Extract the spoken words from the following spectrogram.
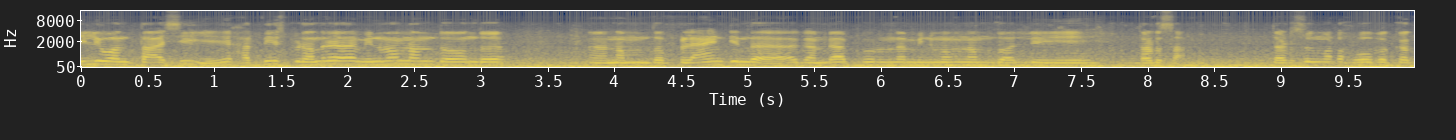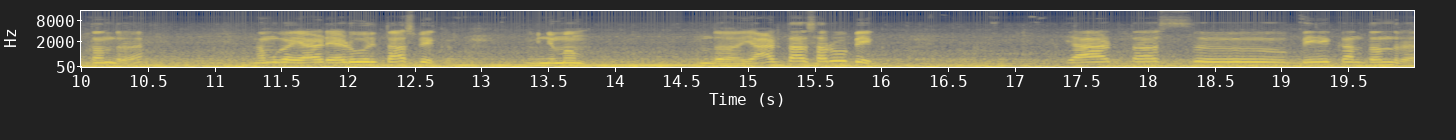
ಇಲ್ಲಿ ಒಂದು ತಾಸಿಗೆ ಹದಿನೈದು ಸ್ಪೀಡ್ ಅಂದರೆ ಮಿನಿಮಮ್ ನಮ್ಮದು ಒಂದು ನಮ್ಮದು ಪ್ಲ್ಯಾಂಟಿಂದ ಗಂಗಾಪುರಿಂದ ಮಿನಿಮಮ್ ನಮ್ಮದು ಅಲ್ಲಿ ತಡಸ. ತಡಸದ ಮಟ್ಟ ಹೋಗ್ಬೇಕಂತಂದ್ರೆ ನಮ್ಗೆ ಎರಡು, ಎರಡೂವರೆ ತಾಸು ಬೇಕು ಮಿನಿಮಮ್ ಒಂದು ಎರಡು ತಾಸಾರು ಬೇಕು. ಎರಡು ತಾಸು ಬೇಕಂತಂದ್ರೆ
